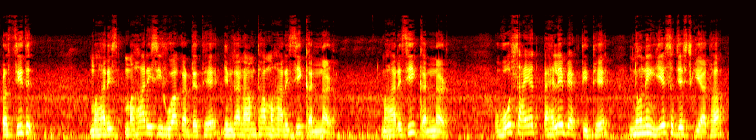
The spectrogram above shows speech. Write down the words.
प्रसिद्ध महर्षि महर्षि हुआ करते थे, जिनका नाम था महर्षि कन्नड़। महर्षि कन्नड़। वो शायद पहले व्यक्ति थे, जिन्होंने ये सजेस्ट किया था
